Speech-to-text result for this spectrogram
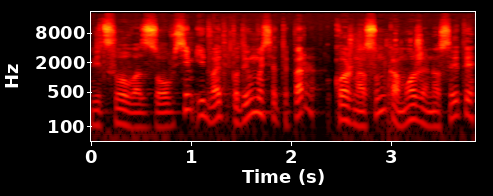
від слова зовсім. І давайте подивимося, тепер кожна сумка може носити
